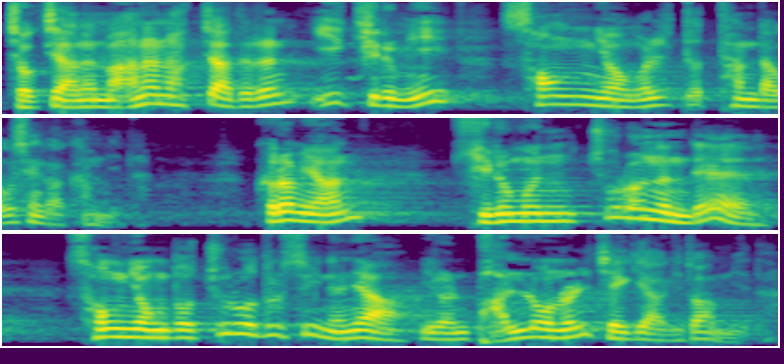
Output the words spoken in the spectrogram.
적지 않은 많은 학자들은 이 기름이 성령을 뜻한다고 생각합니다. 그러면 기름은 줄었는데 성령도 줄어들 수 있느냐 이런 반론을 제기하기도 합니다.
